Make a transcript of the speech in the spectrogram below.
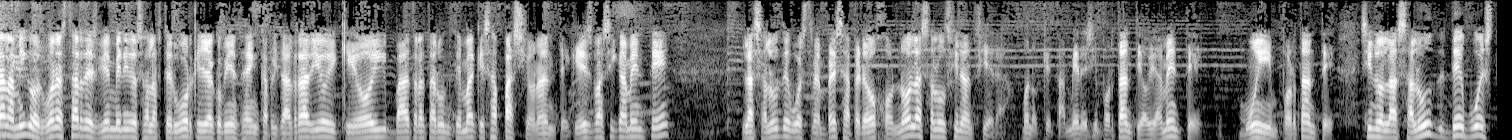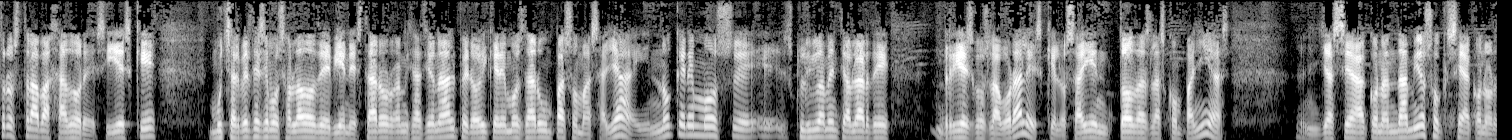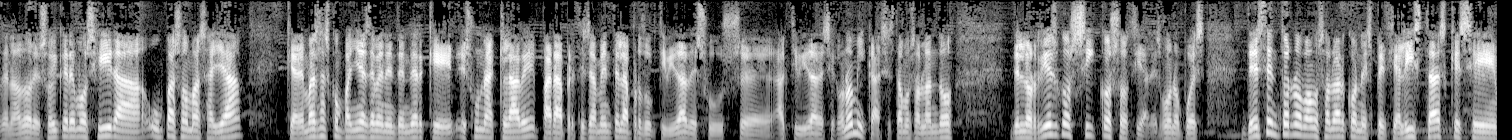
Tal amigos? Buenas tardes, bienvenidos al After Work que ya comienza en Capital Radio y que hoy va a tratar un tema que es apasionante, que es básicamente la salud de vuestra empresa, pero ojo, no la salud financiera, bueno, que también es importante, obviamente, muy importante, sino la salud de vuestros trabajadores. Y es que muchas veces hemos hablado de bienestar organizacional, pero hoy queremos dar un paso más allá y no queremos eh, exclusivamente hablar de riesgos laborales, que los hay en todas las compañías ya sea con andamios o sea con ordenadores. Hoy queremos ir a un paso más allá, que además las compañías deben entender que es una clave para precisamente la productividad de sus eh, actividades económicas. Estamos hablando de los riesgos psicosociales. Bueno, pues de este entorno vamos a hablar con especialistas que se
